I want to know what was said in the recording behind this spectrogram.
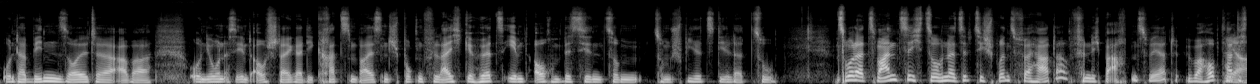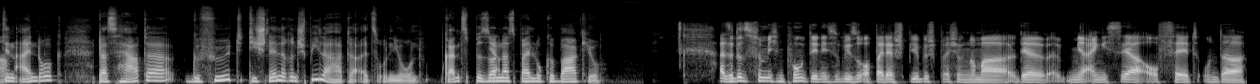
unterbinden sollte, aber Union ist eben Aufsteiger, die kratzen, beißen, spucken, vielleicht gehört es eben auch ein bisschen zum, zum Spielstil dazu. 220 zu 170 Sprints für Hertha, finde ich beachtenswert. Überhaupt hatte ja. ich den Eindruck, dass Hertha gefühlt die schnelleren Spieler hatte als Union. Ganz besonders ja. bei Luke Bacchio. Also das ist für mich ein Punkt, den ich sowieso auch bei der Spielbesprechung nochmal, der mir eigentlich sehr auffällt unter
